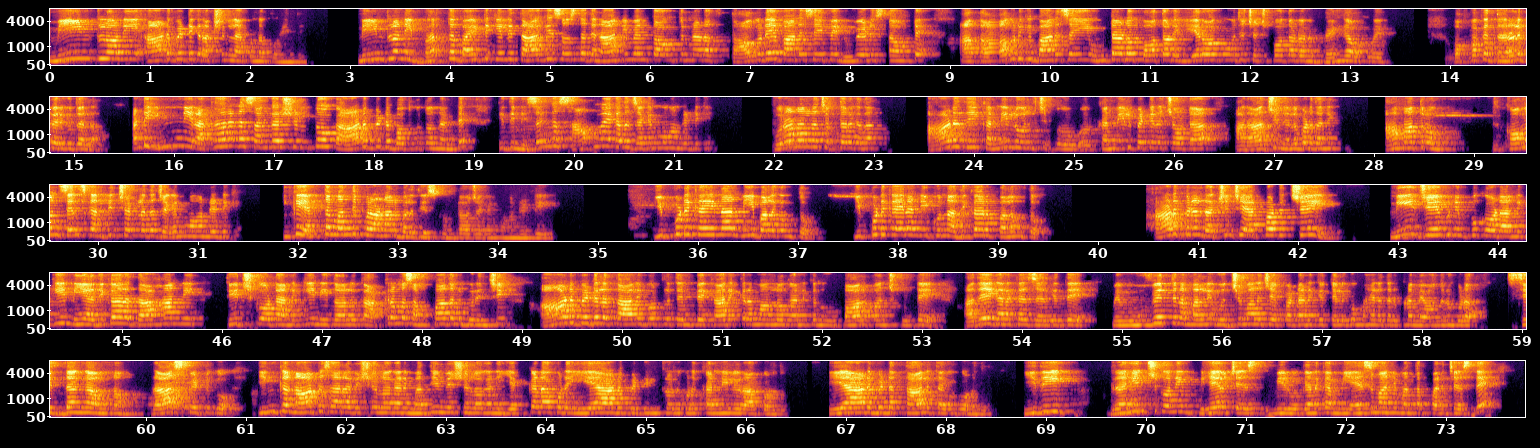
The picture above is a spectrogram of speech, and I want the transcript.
మీ ఇంట్లోని ఆడబిడ్డకి రక్షణ లేకుండా పోయింది. నీ ఇంట్లో నీ భర్త బయటికి వెళ్ళి తాగేసి వస్తుంది నాణ్యమైన తాగుతున్నాడు తాగుడే బానిసైపోయి నువ్వేడుస్తా ఉంటే ఆ తాగుడికి బానిసయ్యి ఉంటాడో పోతాడో ఏ రోగం వచ్చి చచ్చిపోతాడో అని బెంగ ఒకవైపు. ఒక పక్క ధరల పెరుగుదల అంటే ఇన్ని రకాలైన సంఘర్షణతో ఒక ఆడబిడ్డ బతుకుతుందంటే ఇది నిజంగా శాపమే కదా జగన్మోహన్ రెడ్డికి? పురాణాల్లో చెప్తారు కదా ఆడది కన్నీళ్ళు కన్నీళ్ళు పెట్టిన చోట ఆ రాజ్యం నిలబడదని. ఆ మాత్రం కామన్ సెన్స్ కనిపించట్లేదా జగన్మోహన్ రెడ్డికి? ఇంకా ఎంతమంది ప్రాణాలు బలి తీసుకుంటావు జగన్మోహన్ రెడ్డి? ఇప్పటికైనా నీ బలగంతో ఇప్పటికైనా నీకున్న అధికార బలంతో ఆడపిల్లని రక్షించే ఏర్పాటు చేయి. నీ జేబు నింపుకోవడానికి నీ అధికార దాహాన్ని తీర్చుకోవడానికి నీ తాలూకా అక్రమ సంపాదన గురించి ఆడబిడ్డల తాలిబొట్లు తెంపే కార్యక్రమంలో కనుక నువ్వు పాలు పంచుకుంటే అదే గనక జరిగితే మేము ఉవ్వెత్తున మళ్ళీ ఉద్యమాలు చేపట్టడానికి తెలుగు మహిళ తరపున మేమందరం కూడా సిద్ధంగా ఉన్నాం. రాసి పెట్టుకో. ఇంకా నాటుసారా విషయంలో కానీ మద్యం విషయంలో కానీ ఎక్కడా కూడా ఏ ఆడబిడ్డ ఇంట్లో కూడా కన్నీళ్ళు రాకూడదు. ఏ ఆడబిడ్డ తాలి తగ్గకూడదు ఇది గ్రహించుకొని బిహేవ్ చేస్తే మీరు గనక మీ యాజమాన్యం అంతా పనిచేస్తే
